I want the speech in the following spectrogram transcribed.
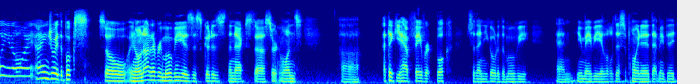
well, you know, I I enjoy the books. So you know, not every movie is as good as the next. Uh, certain ones, uh, I think you have favorite book, so then you go to the movie, and you may be a little disappointed that maybe they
